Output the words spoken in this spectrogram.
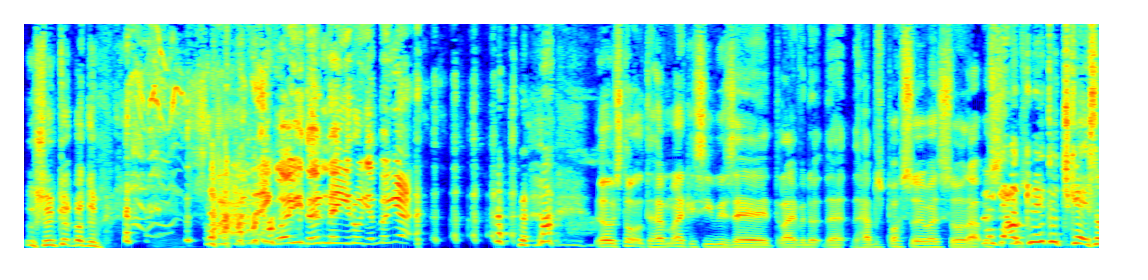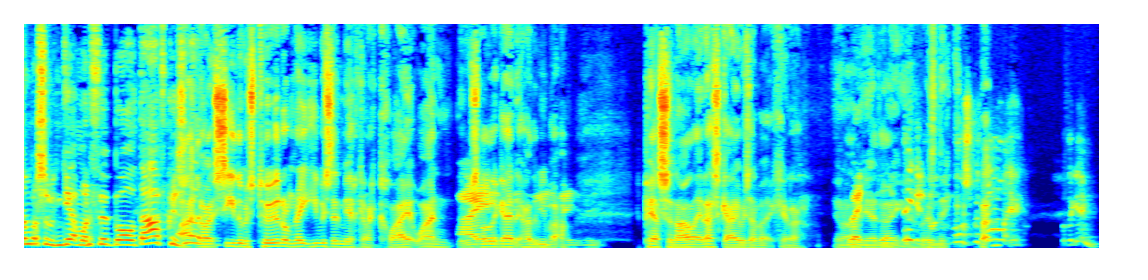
"You sent it, Duggan." what are you doing, mate? You know what you're doing yet? I was talking to him, man, because he was uh, driving the, the the Hibs bus, so he was. So that was. Oh, great! Did you get his number so we can get him on football, Daft? Because I no, see, there was two of them, right? He was in the kind of quiet one. There was another guy that had a wee bit of personality. This guy was a bit kind of, you know, right. I mean, I don't wasn't? Hospitality for the game.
